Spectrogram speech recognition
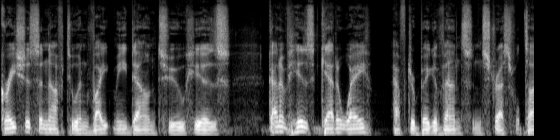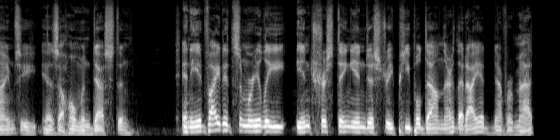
gracious enough to invite me down to his kind of his getaway after big events and stressful times. He has a home in Destin. And he invited some really interesting industry people down there that I had never met.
